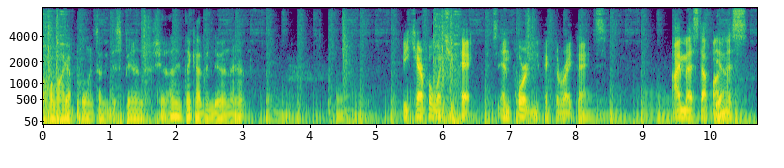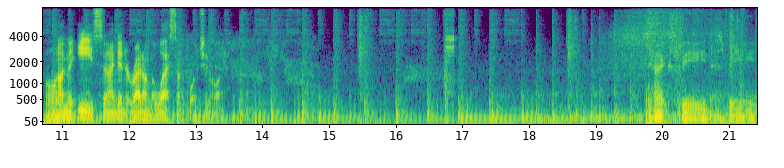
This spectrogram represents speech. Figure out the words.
Oh, hold on. I got points I need to spend. Shit, I didn't think I'd been doing that. Be careful what you pick. It's important you pick the right things. I messed up on Yeah. this Oh, on yeah. the east, and I did it right on the west, unfortunately. Attack speed, speed.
